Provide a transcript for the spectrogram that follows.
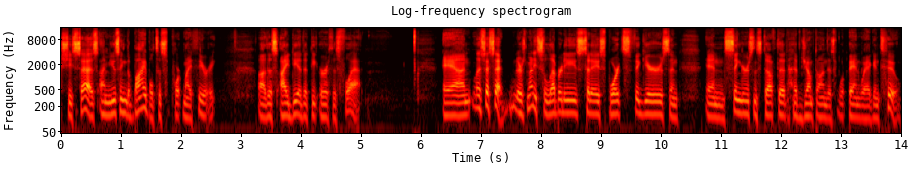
She says, I'm using the Bible to support my theory, uh, this idea that the earth is flat. And as I said, there's many celebrities today, sports figures and, and singers and stuff that have jumped on this bandwagon too.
